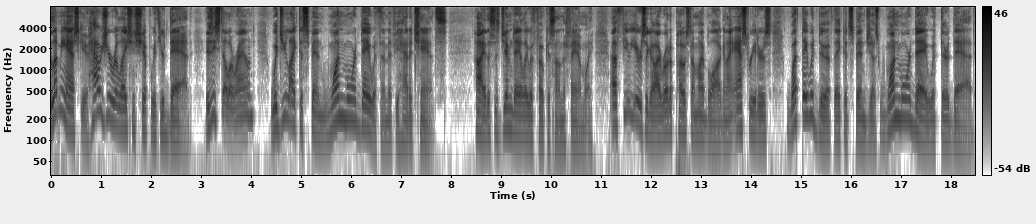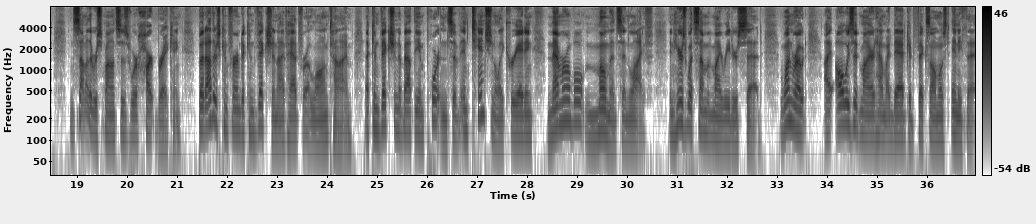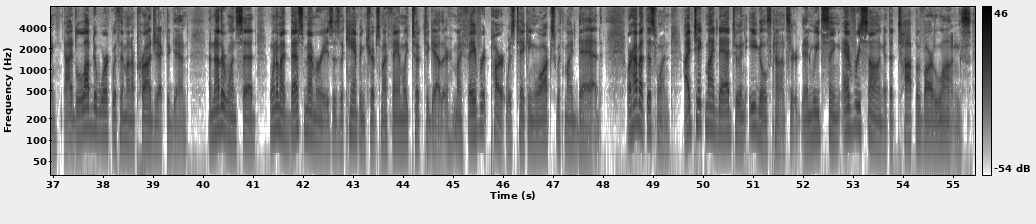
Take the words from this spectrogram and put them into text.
Let me ask you, how's your relationship with your dad? Is he still around? Would you like to spend one more day with him if you had a chance? Hi, this is Jim Daly with Focus on the Family. A few years ago, I wrote a post on my blog and I asked readers what they would do if they could spend just one more day with their dad. And some of the responses were heartbreaking, but others confirmed a conviction I've had for a long time a conviction about the importance of intentionally creating memorable moments in life. And here's what some of my readers said. One wrote, I always admired how my dad could fix almost anything. I'd love to work with him on a project again. Another one said, One of my best memories is the camping trips my family took together. My favorite part was taking walks with my dad. Or how about this one? I'd take my dad to an Eagles concert and we'd sing every song at the top of our lungs.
